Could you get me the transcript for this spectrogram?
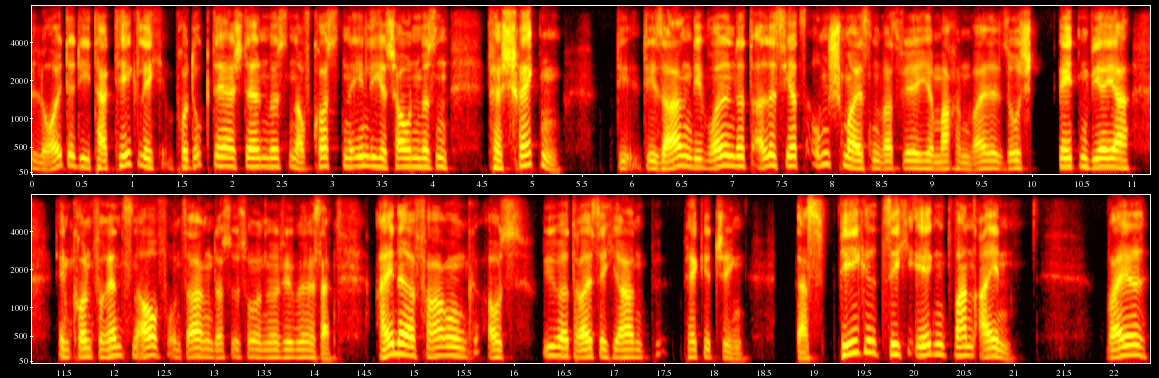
Leute, die tagtäglich Produkte herstellen müssen, auf Kosten ähnliches schauen müssen, verschrecken. Die, die sagen, die wollen das alles jetzt umschmeißen, was wir hier machen, weil so treten wir ja in Konferenzen auf und sagen, das ist so eine Erfahrung aus über 30 Jahren Packaging. Das pegelt sich irgendwann ein, weil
